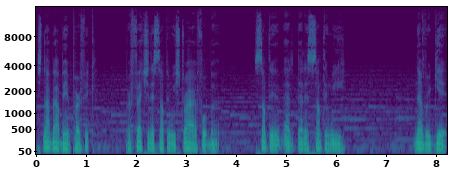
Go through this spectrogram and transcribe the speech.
It's not about being perfect. Perfection is something we strive for, but something that that is something we never get.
